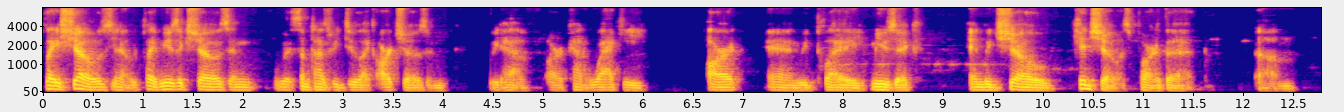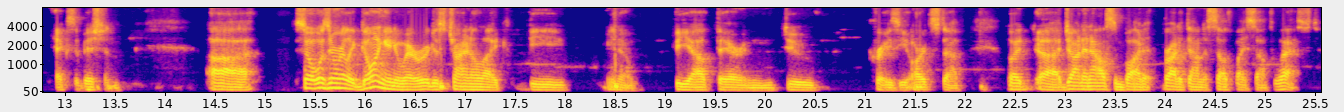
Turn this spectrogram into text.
play shows. You know, we play music shows, and we, sometimes we'd do like art shows, and we'd have our kind of wacky art, and we'd play music, and we'd show kid show as part of the um, exhibition. Uh, so it wasn't really going anywhere. We were just trying to like be, you know, be out there and do crazy art stuff. But uh, John and Allison bought it, brought it down to South by Southwest,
